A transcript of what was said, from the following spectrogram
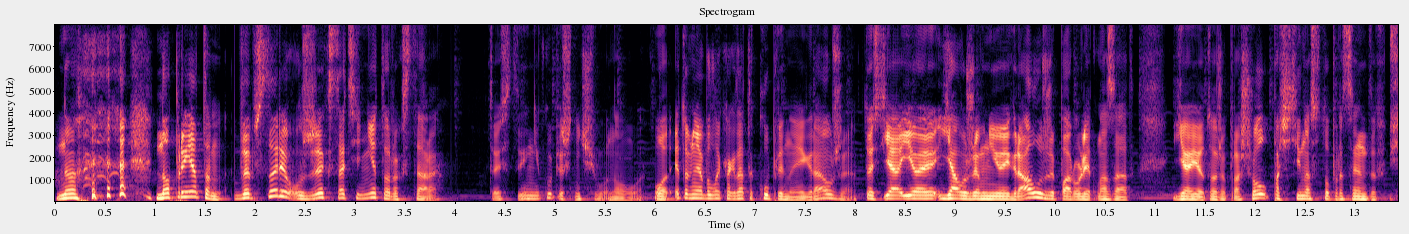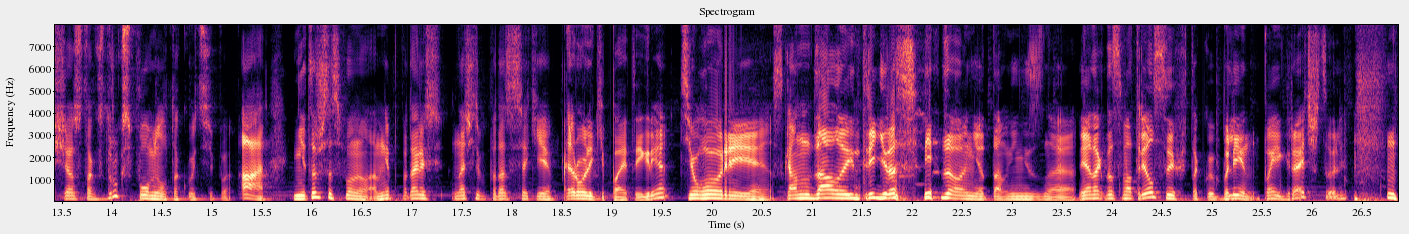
Но, но при этом в App Store уже, кстати, нету Рокстара. То есть ты не купишь ничего нового. Вот, это у меня была когда-то купленная игра уже. То есть я, я, я уже в нее играл уже пару лет назад. Я ее тоже прошел почти на 100%. Сейчас так вдруг вспомнил такой, типа... А, не то, что вспомнил, а мне попадались, начали попадаться всякие ролики по этой игре. Теории, скандалы, интриги, расследования там, я не знаю. Я так насмотрелся их, такой, блин, поиграть что ли?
